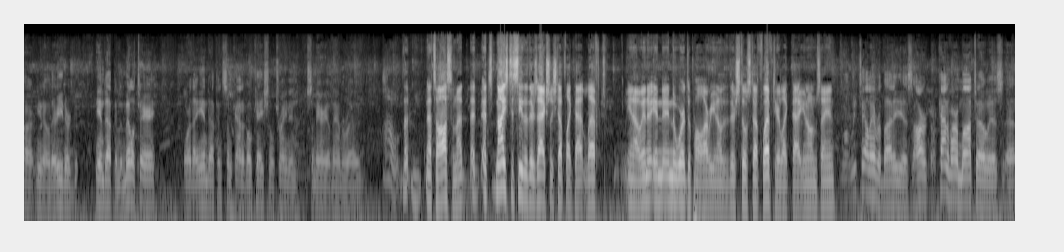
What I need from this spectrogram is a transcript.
are, you know, they're either end up in the military or they end up in some kind of vocational training scenario down the road. Oh, that, that's awesome. That, that, it's nice to see that there's actually stuff like that left. You know, in, in in the words of Paul Harvey, you know, that there's still stuff left here like that. You know what I'm saying? What we tell everybody is our kind of our motto is, uh,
